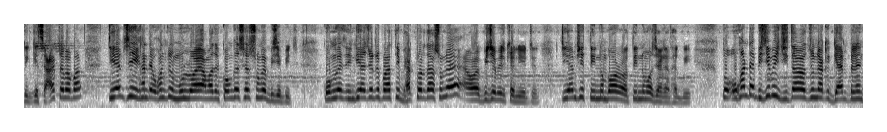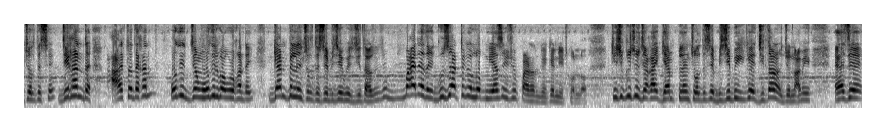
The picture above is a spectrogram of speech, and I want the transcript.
দিক গেছে। আরেকটা ব্যাপার, টিএমসি এখানটা ওখানকার মূল্য হয় আমাদের কংগ্রেসের সঙ্গে বিজেপির কংগ্রেস ইন্ডিয়া জোটের প্রার্থী ভ্যাক্টর দেওয়ার সঙ্গে বিজেপির ক্যান্ডিডেটের টিএমসি তিন নম্বর তিন নম্বর জায়গায় থাকবে। তো ওখানটায় বিজেপি জিতার জন্য একটা গ্যাম প্ল্যান চলতেছে। যেখানটা আরেকটা দেখান অধীর যেমন অধীর বাবুর ওখানটায় গ্যাম প্ল্যান চলতেছে বিজেপির জন্য বাইরে থেকে গুজরাট থেকে লোক নিয়ে আসে এইসব পাঠানকে ক্যান্ডিডেট করল। কিছু কিছু জায়গায় গ্যাম প্ল্যান চলতেছে বিজেপিকে জিতানোর জন্য। আমি অ্যাজ এ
